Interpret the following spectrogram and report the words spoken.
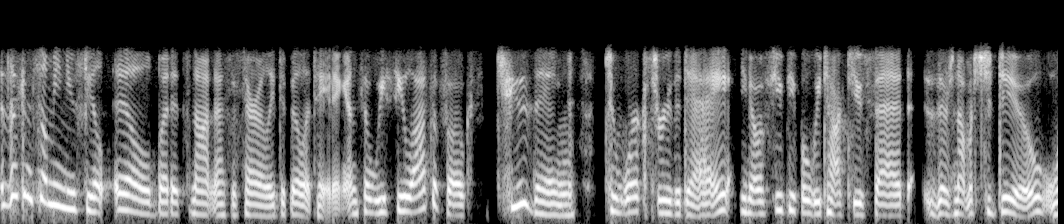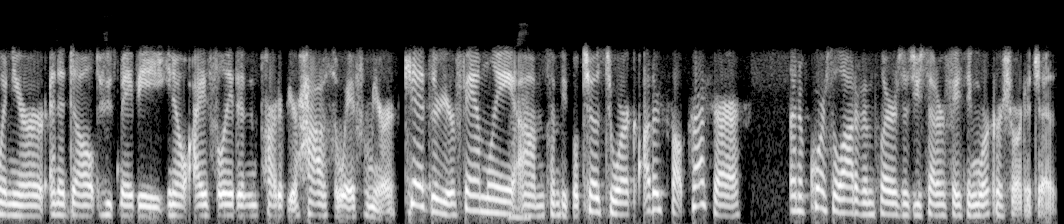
that can still mean you feel ill, but it's not necessarily debilitating. And so we see lots of folks choosing to work through the day. You know, a few people we talked to said there's not much to do when you're an adult who's maybe, you know, isolated in part of your house away from your kids or your family. Um, some people chose to work, others felt pressure. And of course, a lot of employers, as you said, are facing worker shortages.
